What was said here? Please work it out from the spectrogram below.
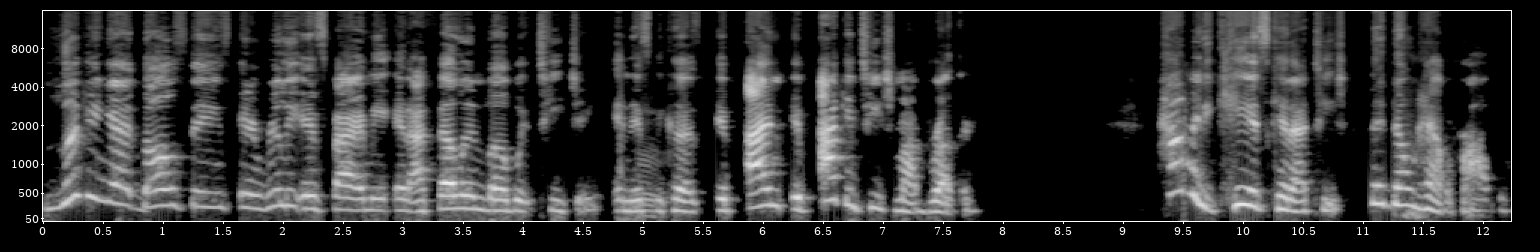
looking at those things, it really inspired me, and I fell in love with teaching. And it's mm. because if I if I can teach my brother, how many kids can I teach that don't have a problem?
